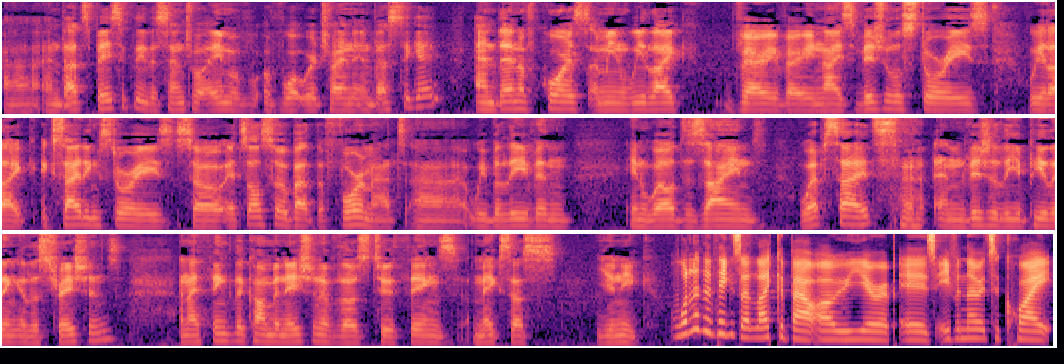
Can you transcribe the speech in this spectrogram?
Uh, and that's basically the central aim of, of what we're trying to investigate. And then, of course, I mean, we like very, very nice visual stories, we like exciting stories, so it's also about the format. Uh, we believe in, in well designed websites and visually appealing illustrations. And I think the combination of those two things makes us unique. One of the things I like about We Europe is even though it's a quite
